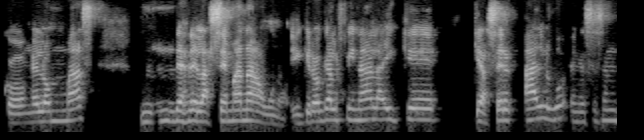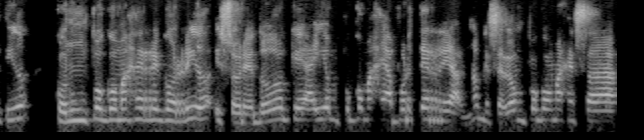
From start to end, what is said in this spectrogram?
con Elon Musk mm, desde la semana uno. Y creo que al final hay que, que hacer algo en ese sentido con un poco más de recorrido y sobre todo que haya un poco más de aporte real, ¿no? Que se vea un poco más esa,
